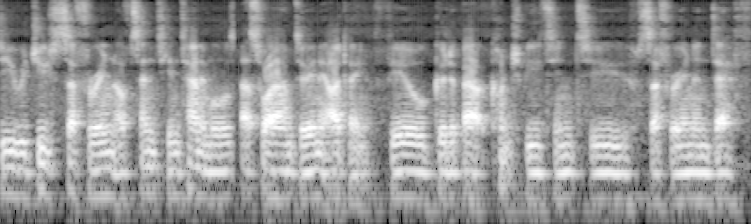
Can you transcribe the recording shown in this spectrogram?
to reduce suffering of sentient animals. That's why I'm doing it. I don't feel good about contributing to suffering and death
